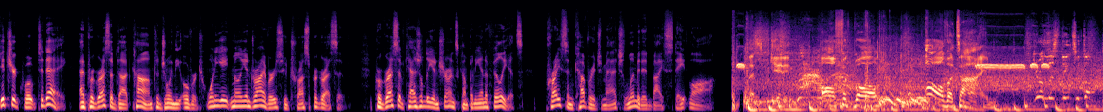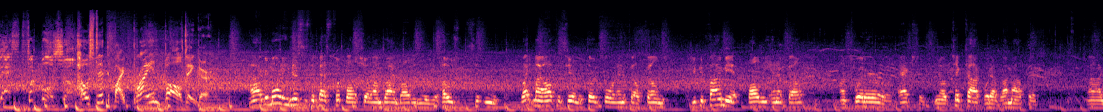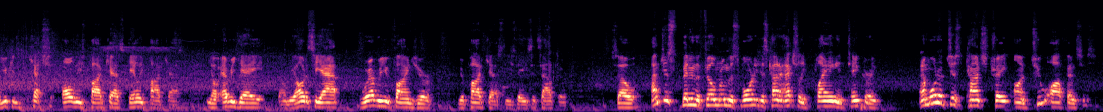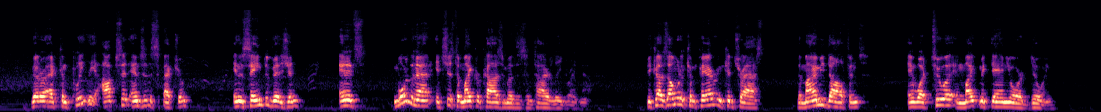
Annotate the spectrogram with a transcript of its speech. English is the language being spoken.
Get your quote today at progressive.com to join the over 28 million drivers who trust Progressive. Progressive Casualty Insurance Company and Affiliates. Price and coverage match limited by state law. Let's get it. All football, all the time. You're listening to the best football show, hosted by Brian Baldinger. Uh, good morning. This is the best football show. I'm Brian Baldinger, your host, sitting right in my office here on the third floor of NFL Films. You can find me at Baldy NFL on Twitter or X or you know TikTok, whatever. I'm out there. Uh, you can catch all these podcasts, daily podcasts, you know, every day on the Audacy app, wherever you find your your podcast these days. It's out there. So I've just been in the film room this morning, just kind of actually playing and tinkering, and I want to just concentrate on two offenses that are at completely opposite ends of the spectrum in the same division, and it's more than that. It's just a microcosm of this entire league right now because I'm going to compare and contrast the Miami Dolphins and what Tua and Mike McDaniel are doing,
